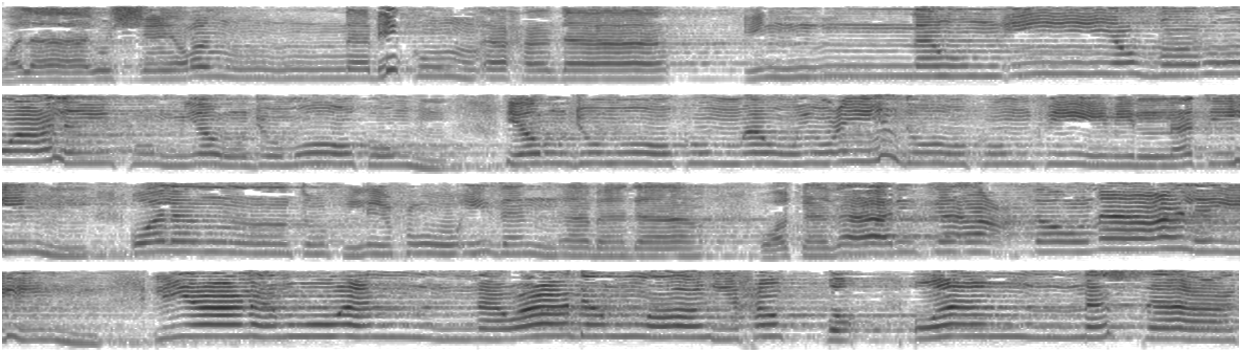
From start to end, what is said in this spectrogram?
ولا يشعرن بكم أحدا. إنهم إن يظهروا عليكم يرجموكم يرجموكم أو يعيدوكم في ملتهم ولن تفلحوا إذا أبدا. وكذلك أعثرنا عليهم ليعلموا أن وعد الله حق وأن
